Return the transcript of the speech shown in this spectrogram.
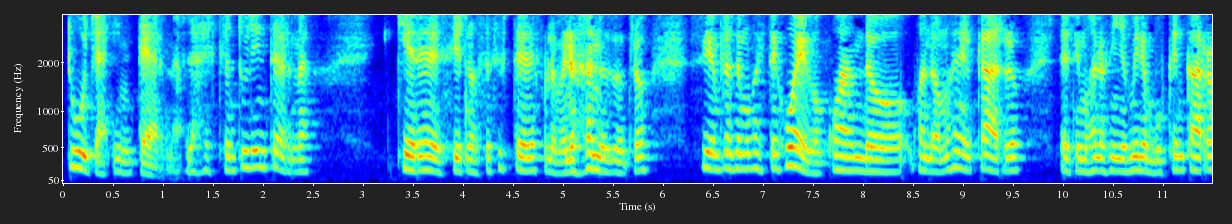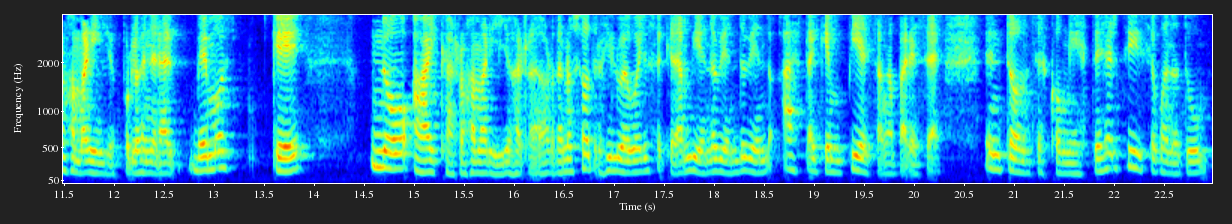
tuya interna. La gestión tuya interna quiere decir, no sé si ustedes, por lo menos a nosotros, siempre hacemos este juego. Cuando, cuando vamos en el carro, le decimos a los niños, miren, busquen carros amarillos. Por lo general, vemos que no hay carros amarillos alrededor de nosotros y luego ellos se quedan viendo, viendo, viendo hasta que empiezan a aparecer. Entonces, con este ejercicio, cuando tú,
